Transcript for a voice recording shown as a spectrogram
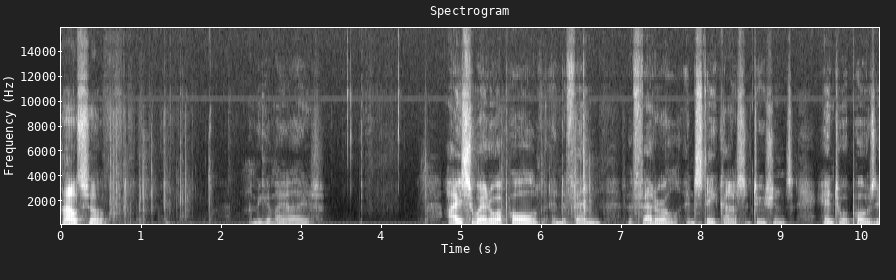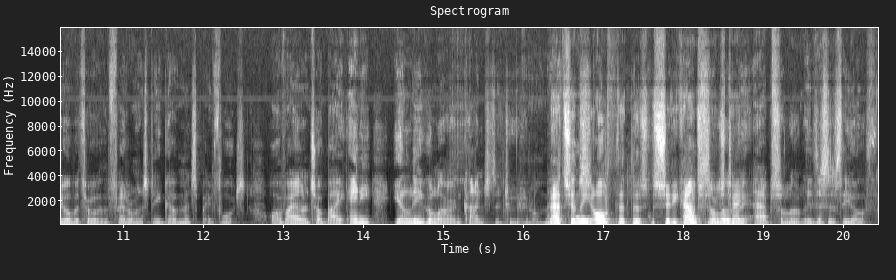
How so? Let me get my eyes. I swear to uphold and defend the federal and state constitutions and to oppose the overthrow of the federal and state governments by force or violence or by any illegal or unconstitutional methods. That's in the oath that the city councilors Absolutely, take? absolutely. This is the oath.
